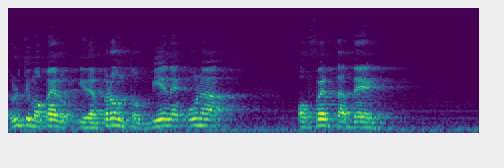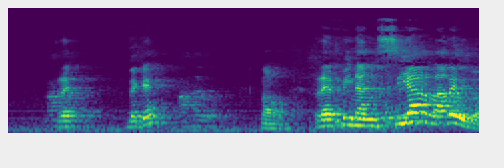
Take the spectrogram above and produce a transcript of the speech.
el último pelo y de pronto viene una oferta de... ¿De qué? No, no. Refinanciar la deuda.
